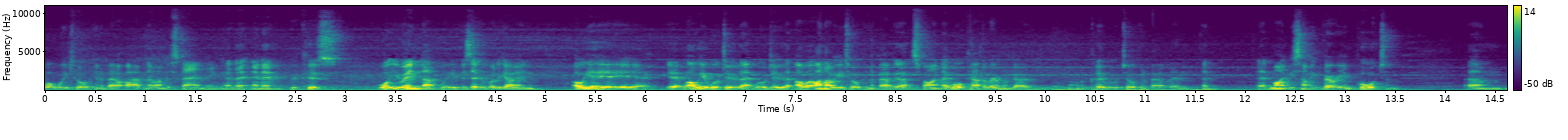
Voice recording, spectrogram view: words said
What we're talking about, I have no understanding, and then, and then because what you end up with is everybody going, "Oh yeah, yeah, yeah, yeah, yeah. Oh yeah, we'll do that. We'll do that. Oh, I know what you're talking about. That's fine." They walk out of the room and go, "I have no clue what we're talking about." Then, and that might be something very important. Um,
